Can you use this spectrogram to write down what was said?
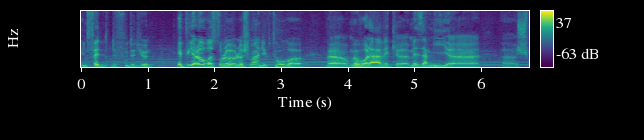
une fête de fou de Dieu. Et puis alors, sur le, chemin du retour, ben, me voilà avec euh, mes amis. Euh, euh, je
